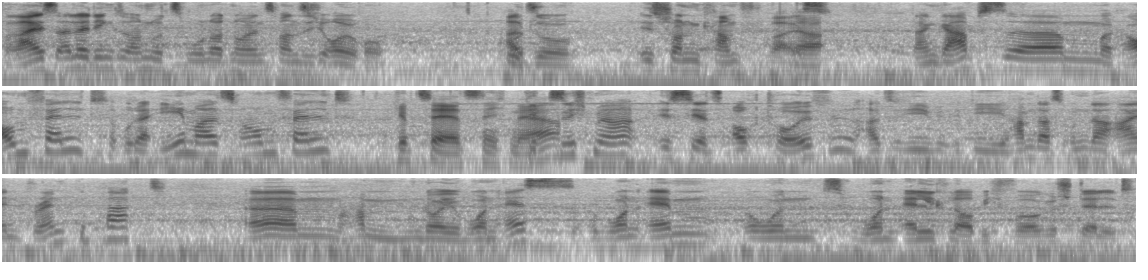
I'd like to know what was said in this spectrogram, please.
Preis allerdings auch nur 229 Euro. Also ist schon ein Kampfpreis. Ja. Dann gab es ähm, Raumfeld oder ehemals Raumfeld. Gibt es ja jetzt nicht mehr. Gibt es nicht mehr, ist jetzt auch Teufel. Also die, die haben das unter einen Brand gepackt, ähm, haben neue One S, One M und One L, glaube ich, vorgestellt.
